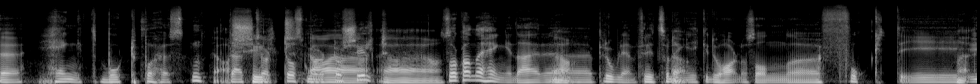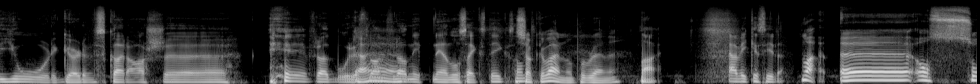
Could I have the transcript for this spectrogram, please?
eh, hengt bort på høsten. Ja, det er skylt. tørt og smurt Ja, og skylt. Så kan det henge der uh, problemfritt, så lenge ikke du har noe sånn uh, fuktig jordgulvsgarasje fra et borettslag fra 1961, ikke Det skal ikke være noe problem, det. Nei. Jeg vil ikke si det. Nei. Uh, og så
